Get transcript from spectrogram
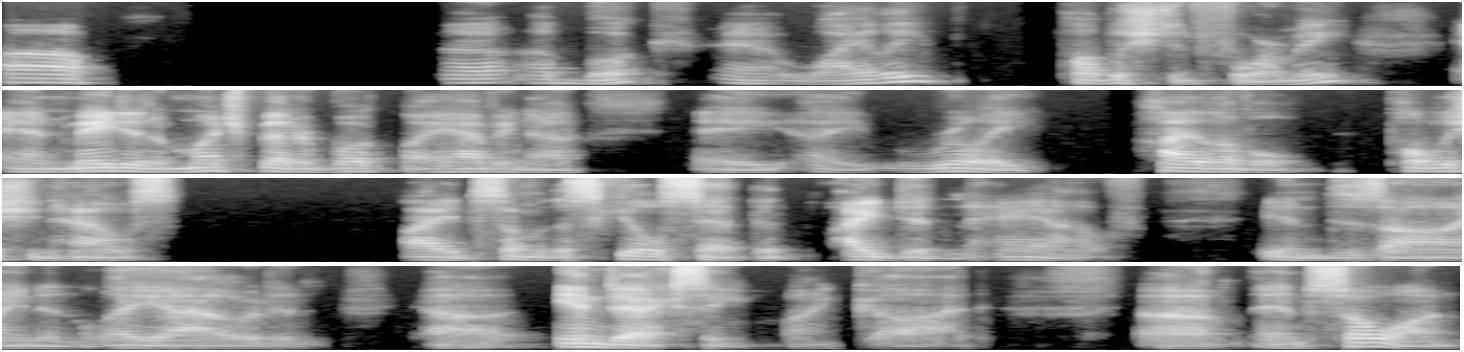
uh, a, book. Uh, Wiley published it for me and made it a much better book by having a, a, a really high level publishing house. I had some of the skill set that I didn't have in design and layout and uh, indexing, my God, uh, and so on.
